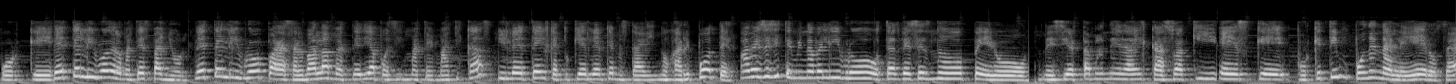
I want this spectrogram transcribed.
porque vete el libro de la materia español, vete el libro para salvar la materia, pues sin matemáticas, y léete el que tú quieres leer que me está leyendo Harry Potter. A veces sí terminaba el libro, otras veces no, pero de cierta manera el caso aquí es que, ¿por qué te imponen a leer? O sea,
